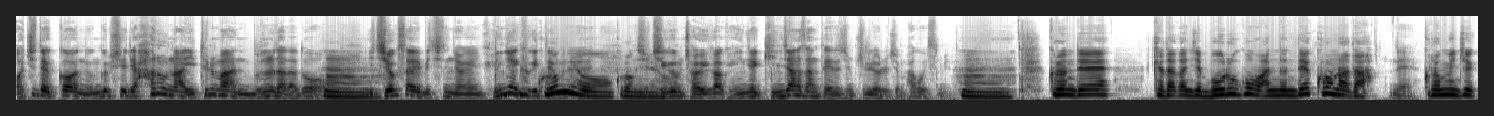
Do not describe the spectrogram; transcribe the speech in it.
어찌 됐건 응급실이 하루나 이틀만 문을 닫아도 음. 이 지역 사회에 미치는 영향이 굉장히 크기 때문에 그럼요, 그럼요. 사실 지금 저희가 굉장히 긴장 상태에서 지금 진료를 지금 하고 있습니다. 음. 그런데 게다가 이제 모르고 왔는데 코로나다. 네. 그러면 이제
